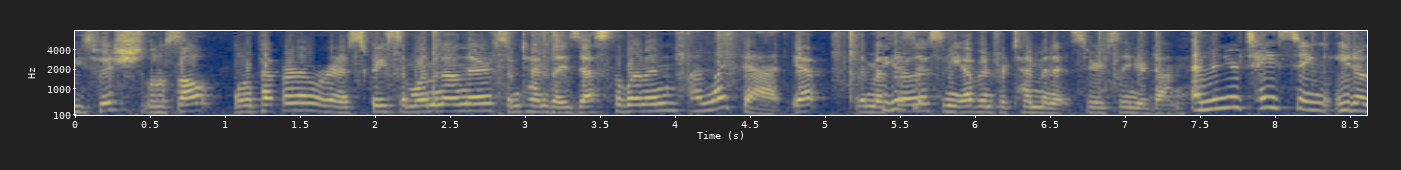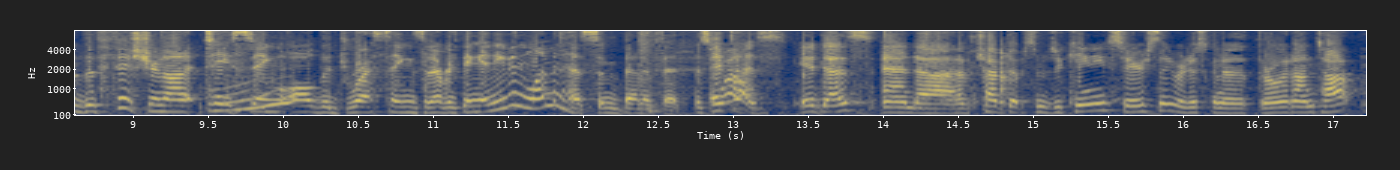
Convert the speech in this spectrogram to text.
Piece of fish, a little salt, a little pepper. We're going to squeeze some lemon on there. Sometimes I zest the lemon. I like that. Yep. Then I'm going to throw this in the oven for 10 minutes, seriously, and you're done. And then you're tasting, you know, the fish. You're not tasting all the dressings and everything. And even lemon has some benefit as It well. It does. It does. And uh, I've chopped up some zucchini. Seriously, we're just going to throw it on top.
